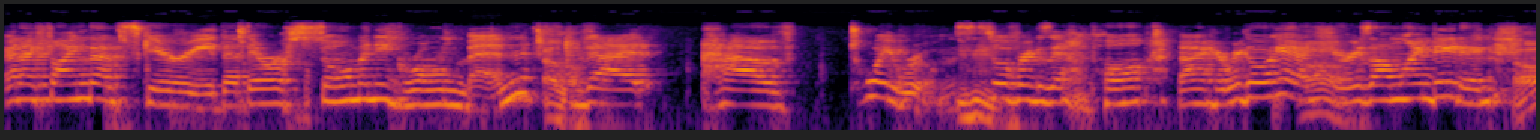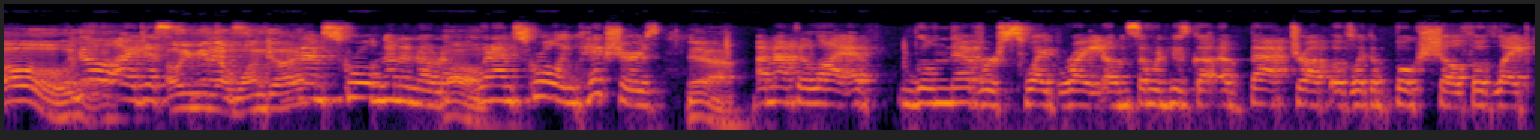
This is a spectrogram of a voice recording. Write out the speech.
and I find that scary. That there are so many grown men that have toy rooms. So, for example, uh, here we go again. Mm-hmm. Oh. Sherry's online dating. Oh, okay. No, I just. Oh, you mean that I'm- one guy? When I'm scrolling, no, no, no, no. Oh. When I'm scrolling pictures, yeah. I'm not gonna lie, I will never swipe right on someone who's got a backdrop of like a bookshelf of like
